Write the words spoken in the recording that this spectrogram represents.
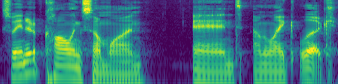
So I ended up calling someone and I'm like, look,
